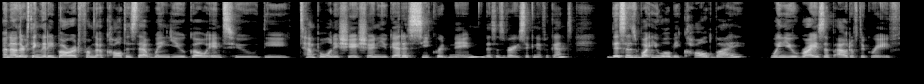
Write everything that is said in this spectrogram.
Another thing that he borrowed from the occult is that when you go into the temple initiation, you get a secret name. This is very significant. This is what you will be called by when you rise up out of the grave.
